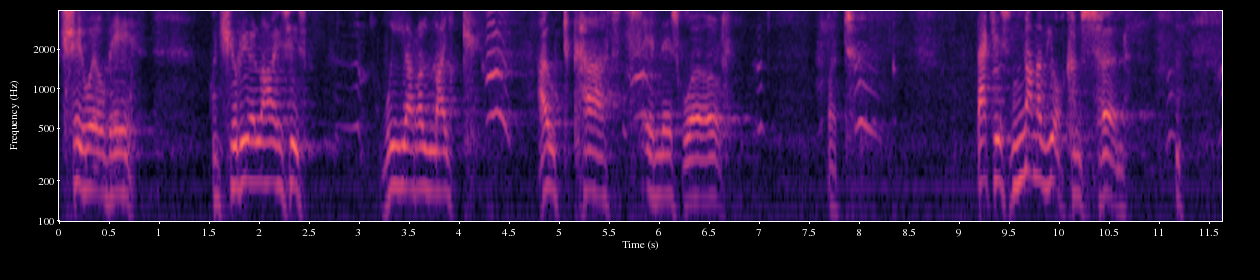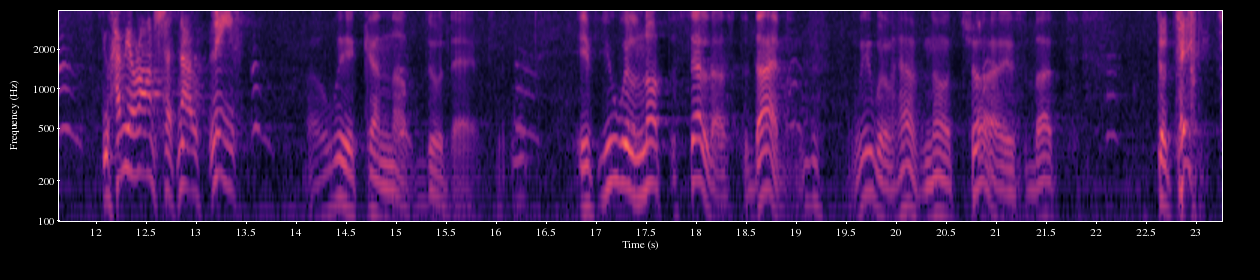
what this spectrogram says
She will be when she realizes we are alike outcasts in this world. But that is none of your concern. You have your answer. Now, leave. Uh, We cannot do that. If you will not sell us the diamond, we will have no choice but to take it.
